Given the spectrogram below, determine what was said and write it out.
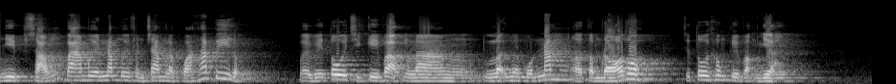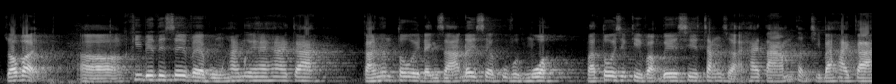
nhịp sóng 30 50 phần trăm là quá happy rồi bởi vì tôi chỉ kỳ vọng là lợi nhuận một năm ở tầm đó thôi chứ tôi không kỳ vọng nhiều. Do vậy à, khi BTC về vùng 20 22k cá nhân tôi đánh giá đây sẽ là khu vực mua và tôi sẽ kỳ vọng BTC tăng trở lại 28 thậm chí 32k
